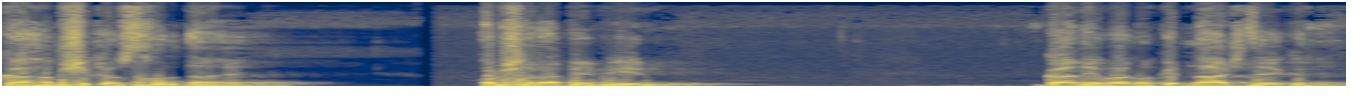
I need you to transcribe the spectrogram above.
کہا، ہم شکست خوردہ ہیں اور شرابیں پیر گانے والوں کے ناچ دیکھ رہے ہیں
